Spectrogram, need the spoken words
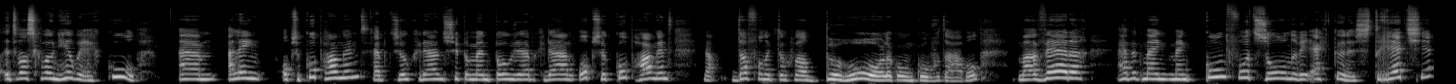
het was gewoon heel erg cool. Um, alleen op zijn kop hangend, heb ik dus ook gedaan. Superman pose heb ik gedaan. Op zijn kop hangend. Nou, dat vond ik toch wel behoorlijk oncomfortabel. Maar verder heb ik mijn, mijn comfortzone weer echt kunnen stretchen,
